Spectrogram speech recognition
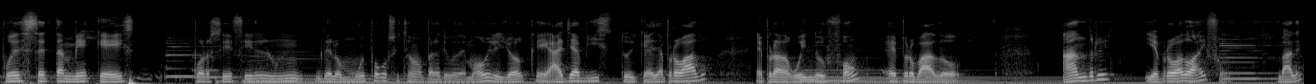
Puede ser también que es, por así decir, un de los muy pocos sistemas operativos de móvil. Y yo que haya visto y que haya probado, he probado Windows Phone, he probado Android y he probado iPhone, ¿vale?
